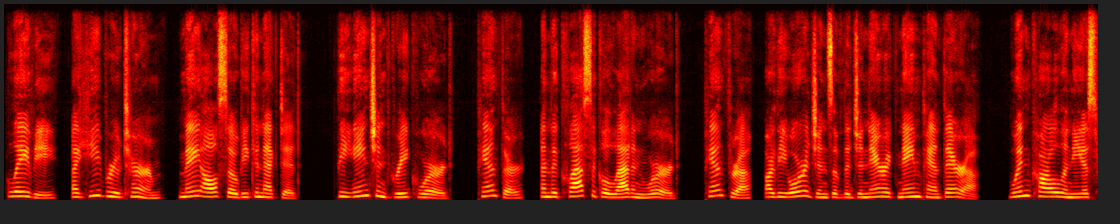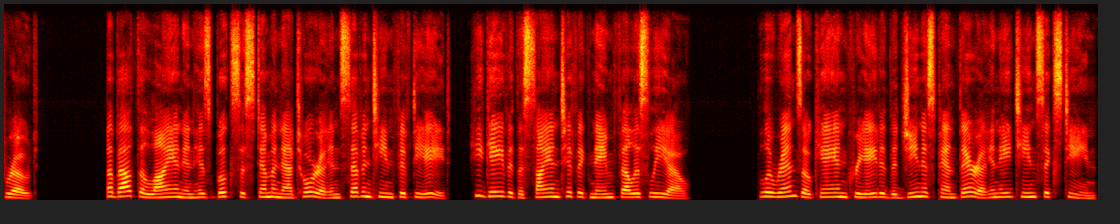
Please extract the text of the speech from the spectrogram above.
Levi, a Hebrew term, may also be connected. The ancient Greek word, panther, and the classical Latin word, panthera, are the origins of the generic name Panthera. When Carl Linnaeus wrote, about the lion in his book Systema Naturae in 1758, he gave it the scientific name Felis leo. Lorenz Oken created the genus Panthera in 1816.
